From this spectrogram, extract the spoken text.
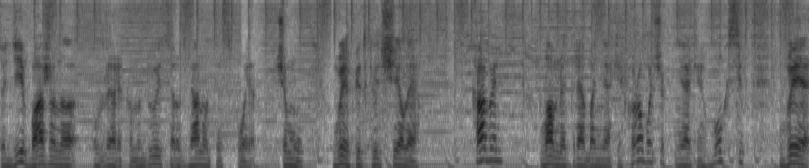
тоді бажано вже рекомендується розглянути спояд. Чому? Ви підключили кабель, вам не треба ніяких коробочок, ніяких боксів. Ви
